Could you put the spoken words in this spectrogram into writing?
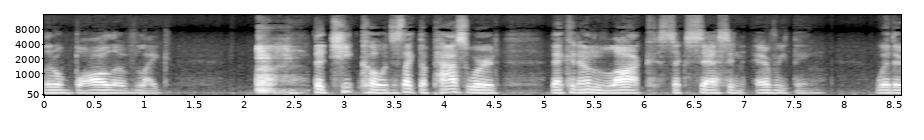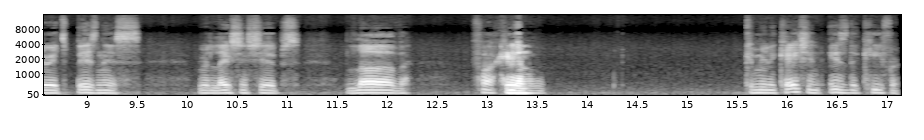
little ball of like the cheat codes. It's like the password that could unlock success in everything, whether it's business, relationships, love, fucking communication is the key for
